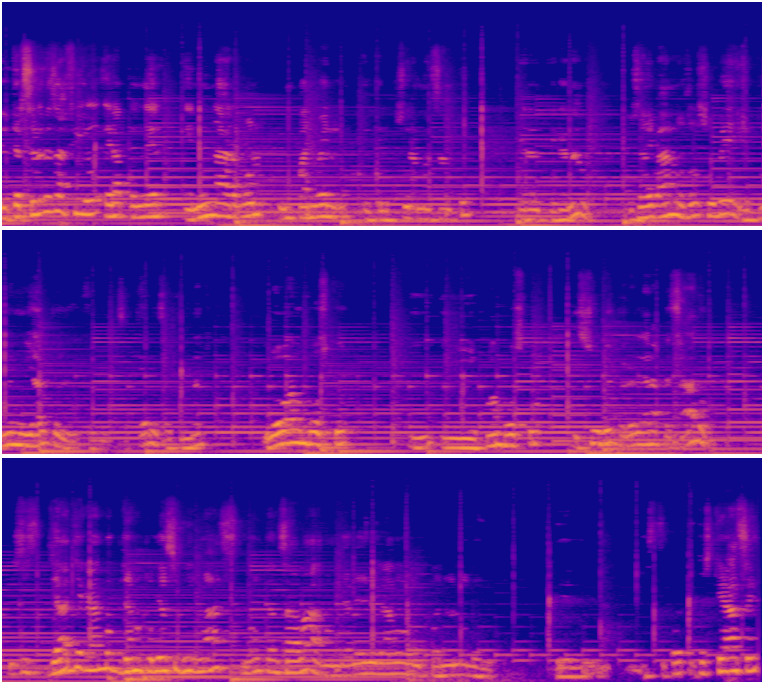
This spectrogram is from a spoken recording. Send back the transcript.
El tercer desafío era poner en un árbol un pañuelo, el que lo pusiera más alto, que era el que ganaba. Pues ahí van, los dos sube y lo pone muy alto y, y luego va Don Bosco y, Juan Bosco y sube, pero él era pesado. Entonces ya llegando ya no podía subir más, no alcanzaba a donde había llegado el pañuelo del, del este, Entonces, ¿qué hace?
